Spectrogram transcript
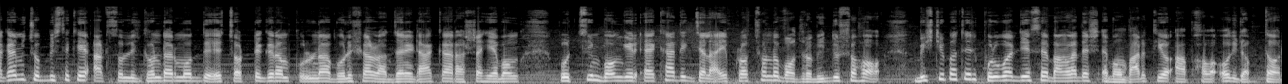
আগামী চব্বিশ থেকে আটচল্লিশ ঘণ্টার মধ্যে চট্টগ্রাম, খুলনা, বরিশাল, রাজধানী ঢাকা, রাজশাহী এবং পশ্চিমবঙ্গের একাধিক জেলায় প্রচণ্ড বজ্র বিদ্যুৎ সহ বৃষ্টিপাতের পূর্বাভাস দিয়েছে বাংলাদেশ এবং ভারতীয় আবহাওয়া অধিদপ্তর।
